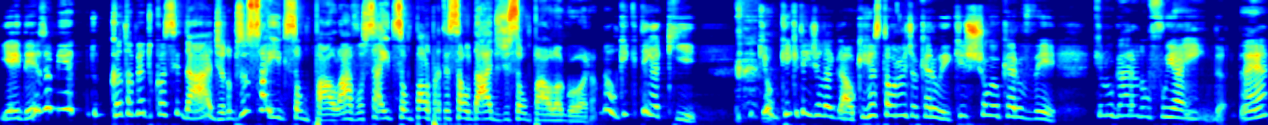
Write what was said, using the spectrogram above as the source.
E aí, desde o meu encantamento com a cidade, eu não preciso sair de São Paulo. Ah, vou sair de São Paulo para ter saudade de São Paulo agora. Não, o que, que tem aqui? O que, o que, que tem de legal? Que restaurante eu quero ir? Que show eu quero ver? Que lugar eu não fui ainda, né?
